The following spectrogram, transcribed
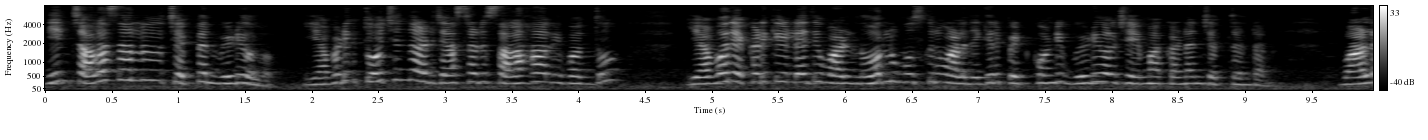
నేను చాలాసార్లు చెప్పాను వీడియోలో ఎవడికి తోచిందో ఆడు చేస్తాడు సలహాలు ఇవ్వద్దు ఎవరు ఎక్కడికి వెళ్ళేది వాళ్ళు నోర్లు మూసుకుని వాళ్ళ దగ్గర పెట్టుకోండి వీడియోలు చేయమాకండి అని చెప్తుంటాను. వాళ్ళ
